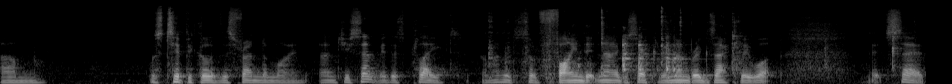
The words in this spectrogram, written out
um, was typical of this friend of mine. And she sent me this plate. I'm having to sort of find it now just so I can remember exactly what it said.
